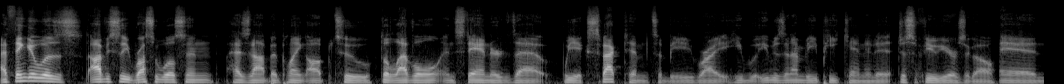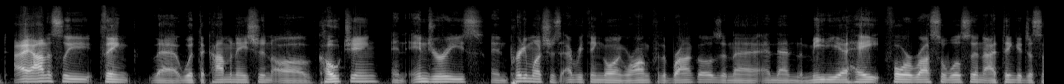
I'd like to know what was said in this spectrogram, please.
I think it was obviously Russell Wilson has not been playing up to the level and standards that we expect him to be. Right. He he was an MVP candidate just a few years ago, and I honestly think that with the combination of coaching and injuries and pretty much just everything going wrong for the Broncos, and then and then the media hate for Russell Wilson, I think it just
